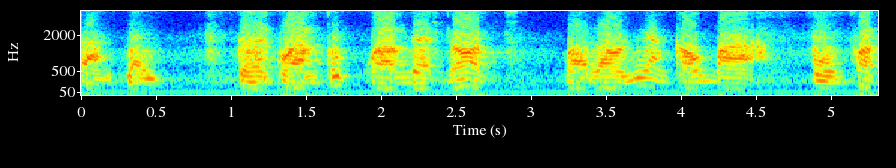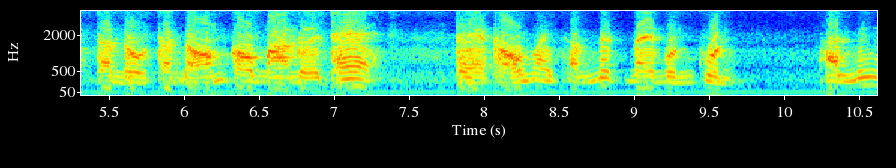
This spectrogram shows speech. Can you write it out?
ทางใจ เกิดความทุกข์ความเดือดร้อนว่าเราเลี้ยงเขามาปลูกฟักถนุถนอมเขามาโดยแท้ แต่เขาไม่สำนึกในบุญคุณอันนี้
